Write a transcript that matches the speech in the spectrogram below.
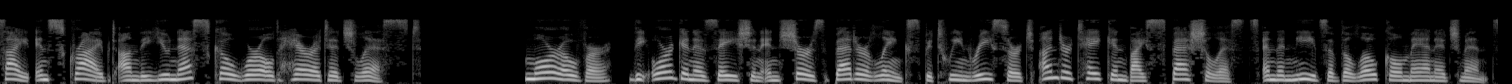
site inscribed on the UNESCO World Heritage List. Moreover, the organization ensures better links between research undertaken by specialists and the needs of the local managements.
